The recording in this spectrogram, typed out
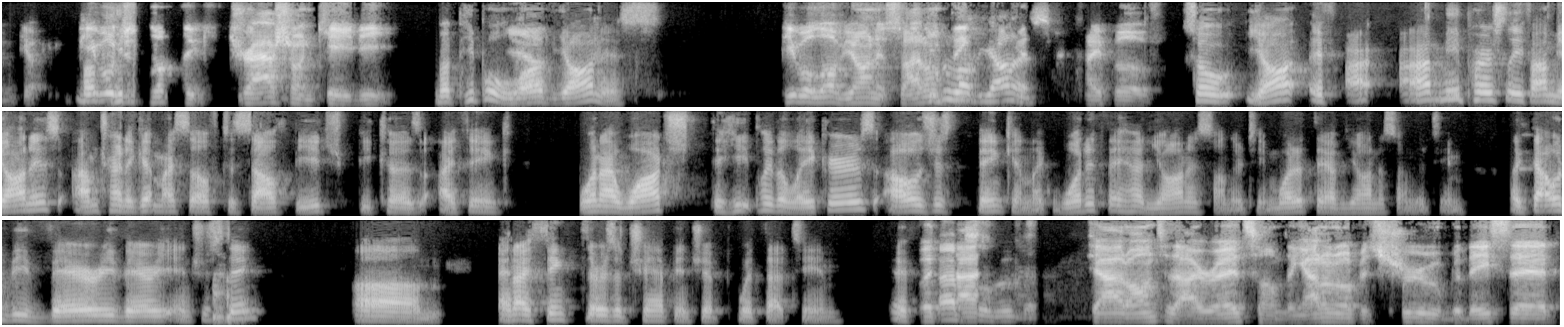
People people- just love the trash on KD. But people Yeah. love Giannis. People love Giannis, so I don't People think love Giannis. type of So, Gian, if I, I, me personally, if I'm Giannis, I'm trying to get myself to South Beach because I think when I watched the Heat play the Lakers, I was just thinking, like, what if they had Giannis on their team? What if they have Giannis on their team? Like, that would be very, very interesting. Um, and I think there's a championship with that team. If But I- Absolutely. to add on to that, I read something. I don't know if it's true, but they said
